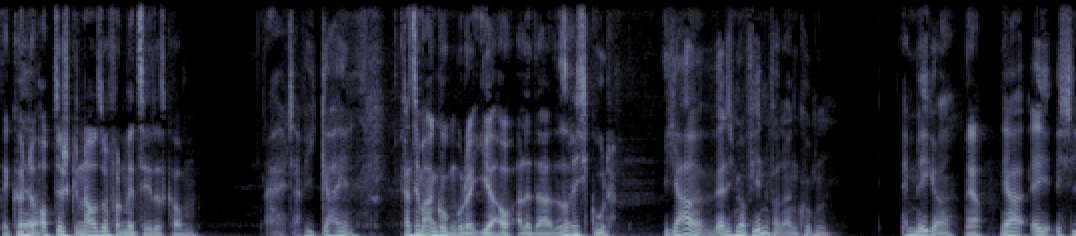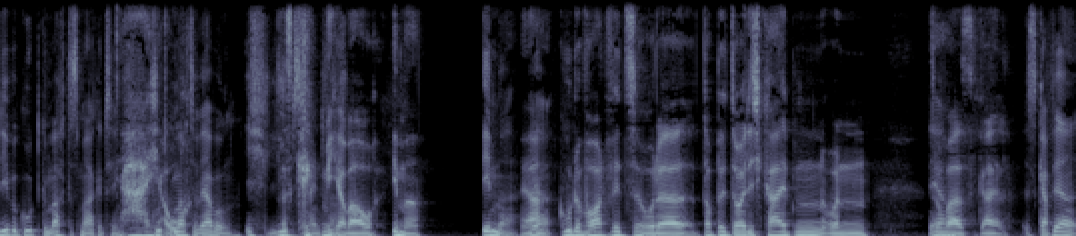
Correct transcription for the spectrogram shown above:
Der könnte Ja. optisch genauso von Mercedes kommen. Alter, wie geil. Kannst du dir mal angucken oder ihr auch alle da. Das ist richtig gut. Ja, werde ich mir auf jeden Fall angucken. Mega. Ja. Ja, ey, ich liebe gut gemachtes Marketing. Ja, ich gut auch. gemachte Werbung. Ich liebe Das kriegt mich aber auch immer. immer. Ja. Ja. Gute Wortwitze oder Doppeldeutigkeiten und Ja. sowas. Geil. Es gab ja,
